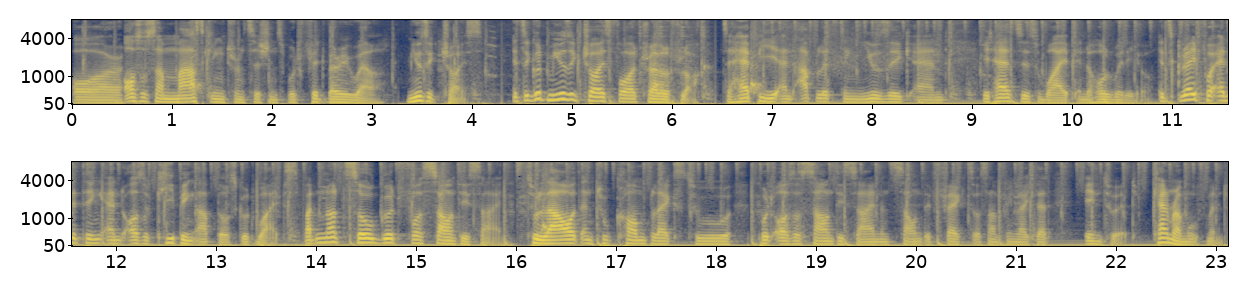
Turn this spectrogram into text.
or also some masking transitions would fit very well. Music choice. It's a good music choice for a travel vlog. It's a happy and uplifting music and it has this vibe in the whole video. It's great for editing and also keeping up those good vibes, but not so good for sound design. Too loud and too complex to put also sound design and sound effects or something like that into it. Camera movement.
